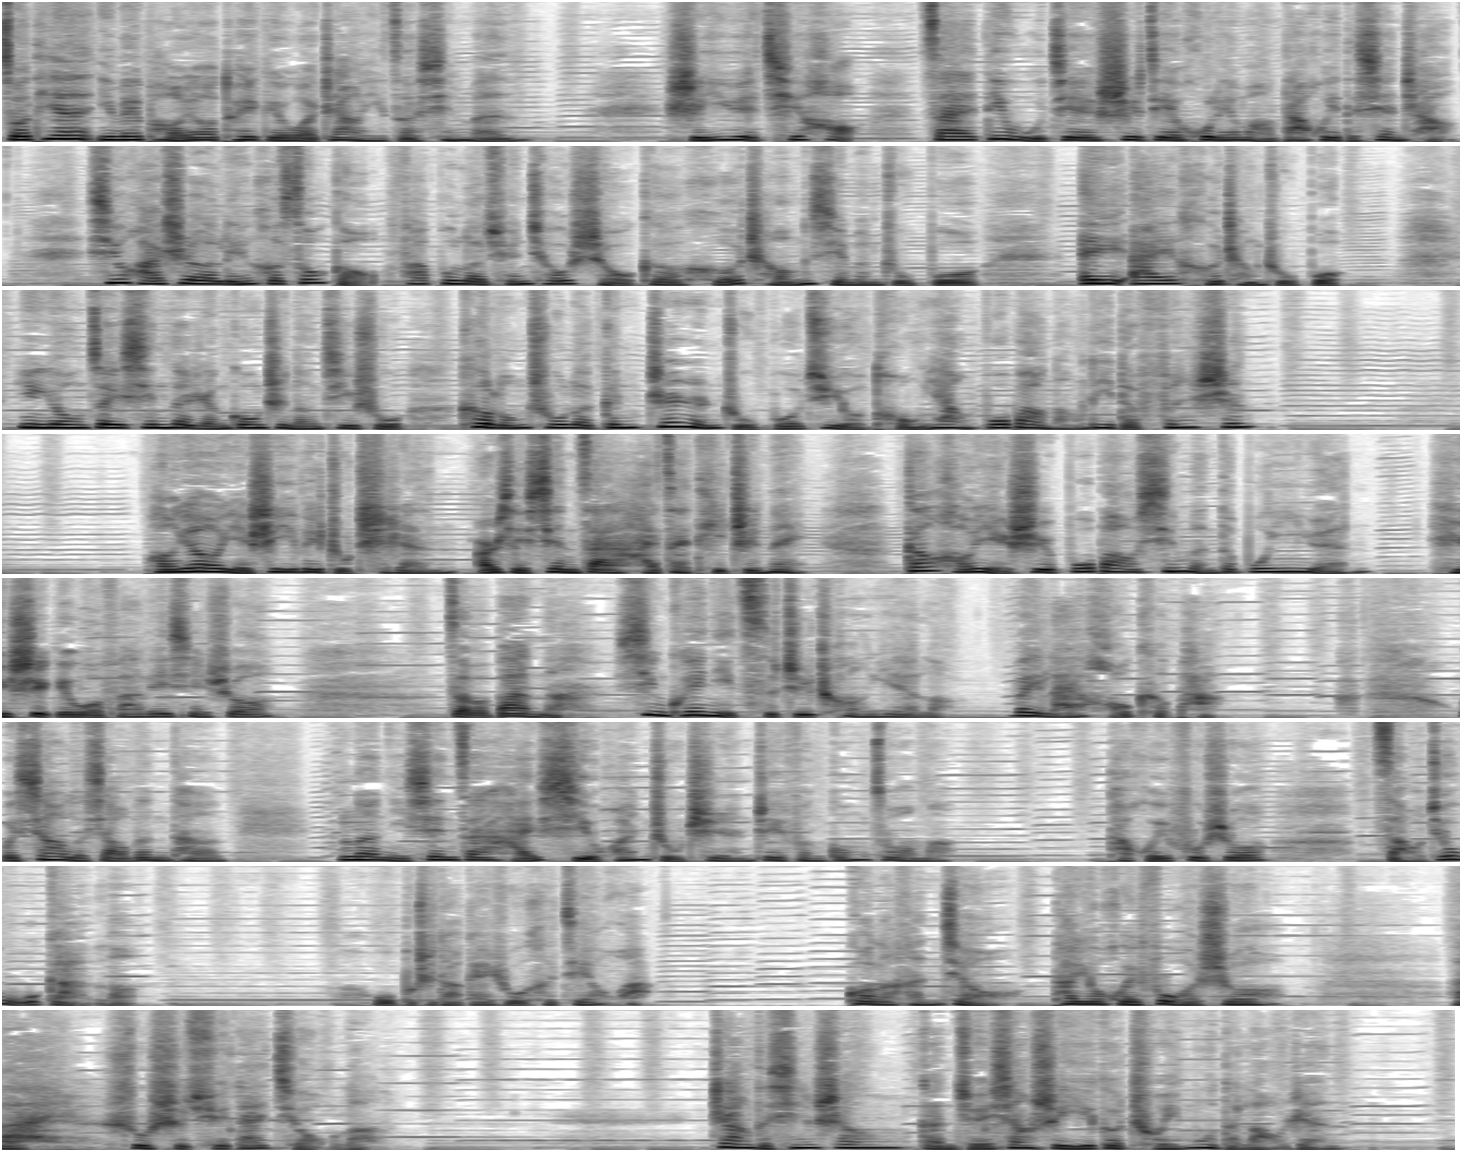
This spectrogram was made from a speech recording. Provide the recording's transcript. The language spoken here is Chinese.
昨天，一位朋友推给我这样一则新闻：十一月七号，在第五届世界互联网大会的现场，新华社联合搜狗发布了全球首个合成新闻主播 AI 合成主播，应用最新的人工智能技术，克隆出了跟真人主播具有同样播报能力的分身。朋友也是一位主持人，而且现在还在体制内，刚好也是播报新闻的播音员。于是给我发微信说：“怎么办呢？幸亏你辞职创业了，未来好可怕。”我笑了笑，问他：“那你现在还喜欢主持人这份工作吗？”他回复说：“早就无感了。”我不知道该如何接话。过了很久，他又回复我说：“唉，舒适区待久了。”这样的心声，感觉像是一个垂暮的老人。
